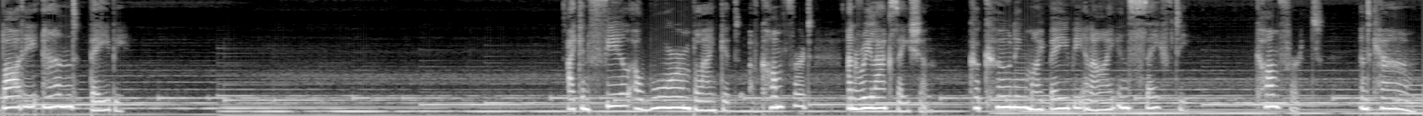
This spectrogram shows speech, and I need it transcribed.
body, and baby. I can feel a warm blanket of comfort and relaxation cocooning my baby and I in safety, comfort, and calm.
